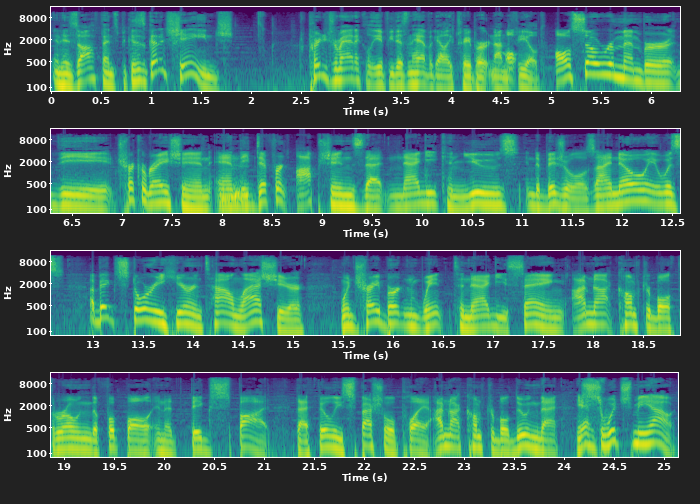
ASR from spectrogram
in his offense because it's going to change pretty dramatically if he doesn't have a guy like Trey Burton on the field. Also, remember the trickeration and the different options that Nagy can use individuals. I know it was a big story here in town last year when Trey Burton went to Nagy saying, I'm not comfortable throwing the football in a big spot, that Philly special play. I'm not comfortable doing that. Yeah. Switch me out.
